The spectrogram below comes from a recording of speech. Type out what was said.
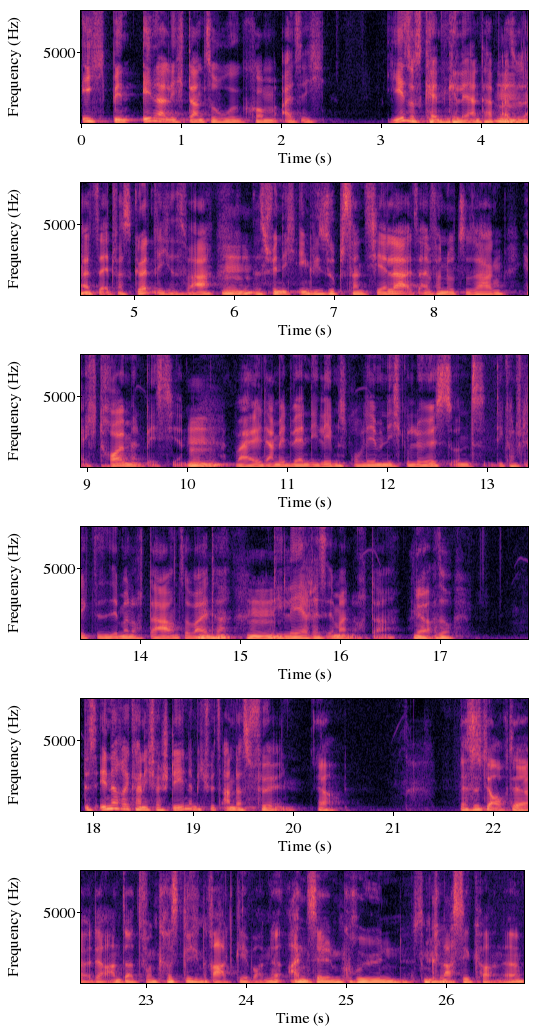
ich bin innerlich dann zur Ruhe gekommen, als ich Jesus kennengelernt habe, also mhm. als er etwas Göttliches war, mhm. das finde ich irgendwie substanzieller, als einfach nur zu sagen, ja, ich träume ein bisschen. Mhm. Weil damit werden die Lebensprobleme nicht gelöst und die Konflikte sind immer noch da und so weiter. Mhm. Mhm. Die Lehre ist immer noch da. Ja. Also das Innere kann ich verstehen, aber ich würde es anders füllen. Ja. Das ist ja auch der, der Ansatz von christlichen Ratgebern. Ne? Anselm Grün ist ein mhm. Klassiker. Ne?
